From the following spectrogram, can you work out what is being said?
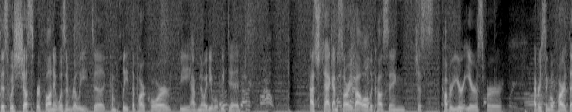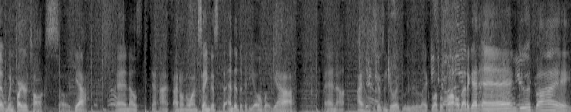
this was just for fun. It wasn't really to complete the parkour. We have no idea what we did. Hashtag I'm sorry about all the cussing. Just cover your ears for every single part that Windfire talks. So yeah. And I was I, I don't know why I'm saying this at the end of the video, but yeah. And uh, I hope you guys enjoyed. Leave a like, blah blah blah, all that again, and goodbye.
